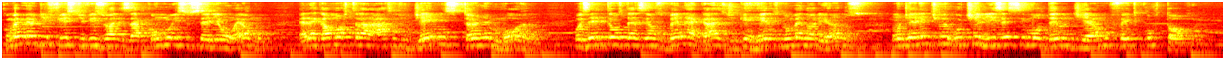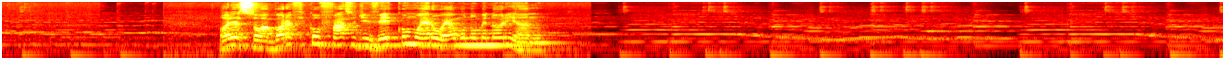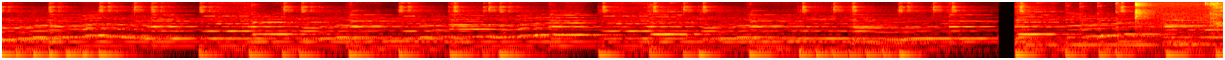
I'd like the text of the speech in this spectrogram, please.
Como é meio difícil de visualizar como isso seria um elmo, é legal mostrar a arte de James Turner Moran, pois ele tem uns desenhos bem legais de guerreiros númenorianos, onde ele utiliza esse modelo de elmo feito por Tolkien. Olha só, agora ficou fácil de ver como era o elmo númenoriano.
